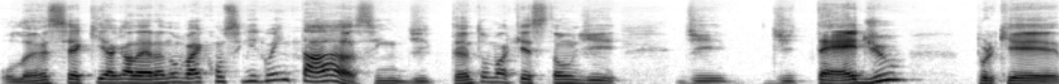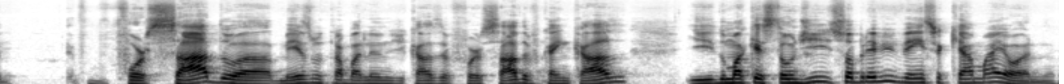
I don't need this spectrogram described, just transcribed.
o lance é que a galera não vai conseguir aguentar, assim, de tanto uma questão de, de, de tédio, porque forçado a, mesmo trabalhando de casa, é forçado a ficar em casa, e de uma questão de sobrevivência, que é a maior, né?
